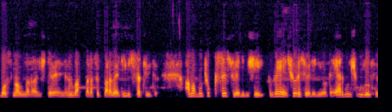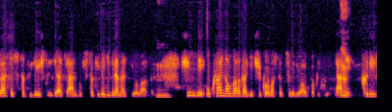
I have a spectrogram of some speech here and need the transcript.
Bosnalılara, işte Hırvatlara, Sırplara verdiği bir statüydü. Ama bu çok kısa süreli bir şey ve şöyle söyleniyordu. Eğer bu iş uzun sürerse statüyü değiştireceğiz. Yani bu statüyle gidilemez diyorlardı. Hı hı. Şimdi Ukraynalılara da geçici koruma statüsü veriyor Avrupa Birliği. Yani evet. kriz,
